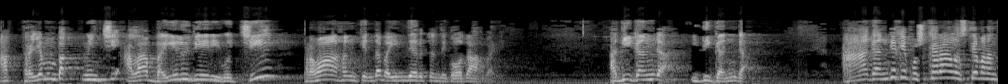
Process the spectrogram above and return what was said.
ఆ త్రయంబక్ నుంచి అలా బయలుదేరి వచ్చి ప్రవాహం కింద బయలుదేరుతుంది గోదావరి. అది గంగ ఇది గంగ. ఆ గంగకి పుష్కరాలు వస్తే మనం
